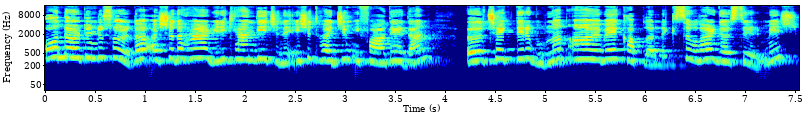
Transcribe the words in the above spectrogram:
14. soruda aşağıda her biri kendi içinde eşit hacim ifade eden ölçekleri bulunan A ve B kaplarındaki sıvılar gösterilmiş.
